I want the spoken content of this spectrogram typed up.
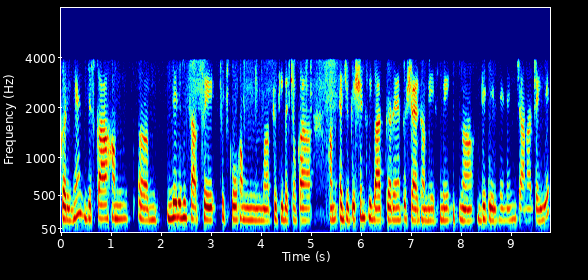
करी हैं जिसका हम आ, मेरे हिसाब से इसको हम क्योंकि बच्चों का हम एजुकेशन की बात कर रहे हैं तो शायद हमें इसमें इतना डिटेल में नहीं जाना चाहिए।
